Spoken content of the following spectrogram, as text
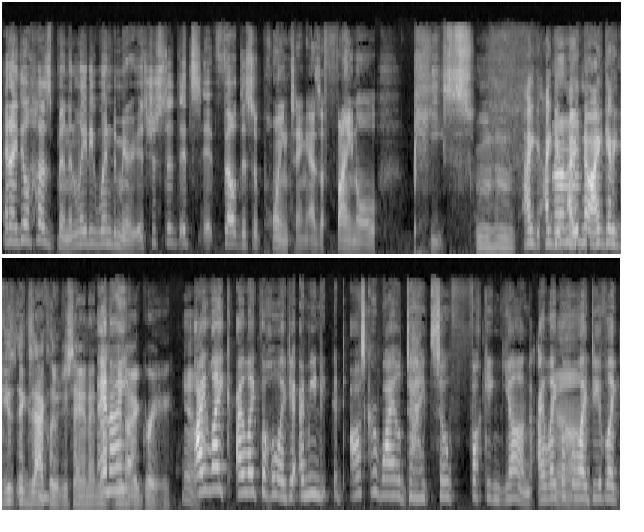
an ideal husband and Lady Windermere, it's just a, it's it felt disappointing as a final piece. Mm-hmm. I, I get, I Um, no, I get exactly what you're saying, and, And and, I- I, agree. Yeah. I like I like the whole idea. I mean, Oscar Wilde died so fucking young. I like the whole idea of like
